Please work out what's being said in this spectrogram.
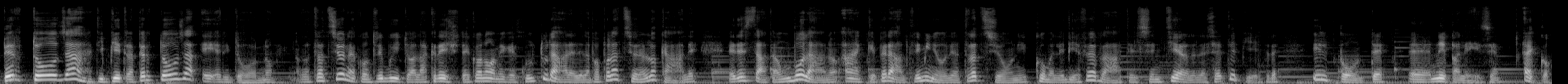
Pertosa, di Pietra Pertosa e ritorno. L'attrazione ha contribuito alla crescita economica e culturale della popolazione locale ed è stata un volano anche per altre minori attrazioni come le vie ferrate, il sentiero delle sette pietre, il ponte eh, nepalese. Ecco,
